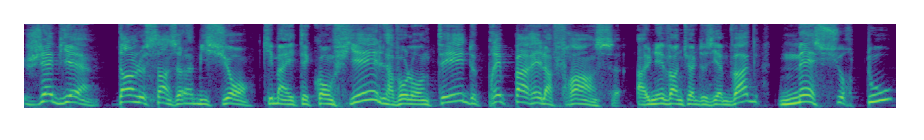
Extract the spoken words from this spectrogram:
J'ai bien, dans le sens de la mission qui m'a été confiée, la volonté de préparer la France à une éventuelle deuxième vague, mais surtout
